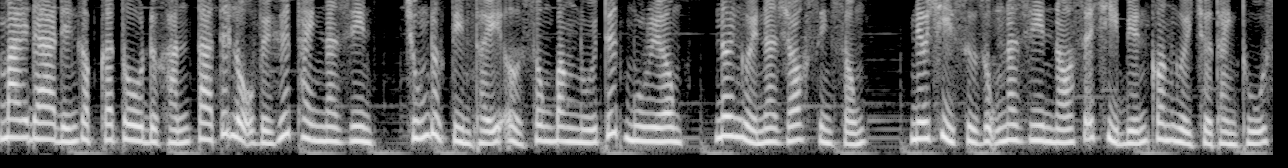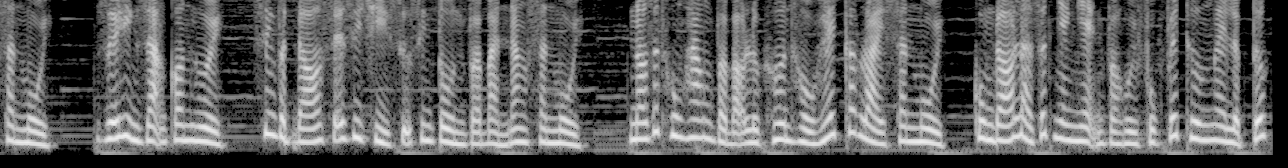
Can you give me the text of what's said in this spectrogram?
Maeda đến gặp Kato được hắn ta tiết lộ về huyết thanh Najin, chúng được tìm thấy ở sông băng núi tuyết Murion, nơi người Najok sinh sống. Nếu chỉ sử dụng Najin nó sẽ chỉ biến con người trở thành thú săn mồi. Dưới hình dạng con người, sinh vật đó sẽ duy trì sự sinh tồn và bản năng săn mồi. Nó rất hung hăng và bạo lực hơn hầu hết các loài săn mồi, cùng đó là rất nhanh nhẹn và hồi phục vết thương ngay lập tức.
